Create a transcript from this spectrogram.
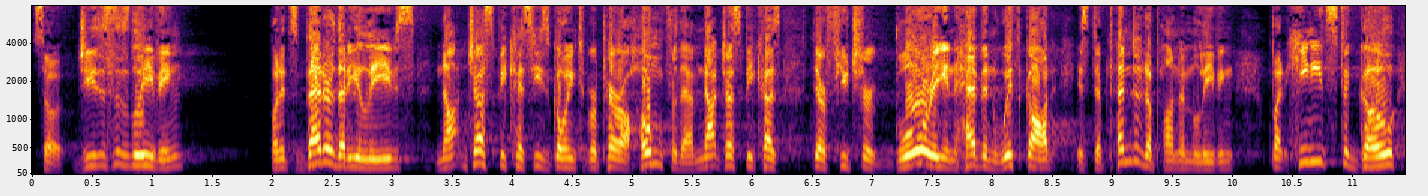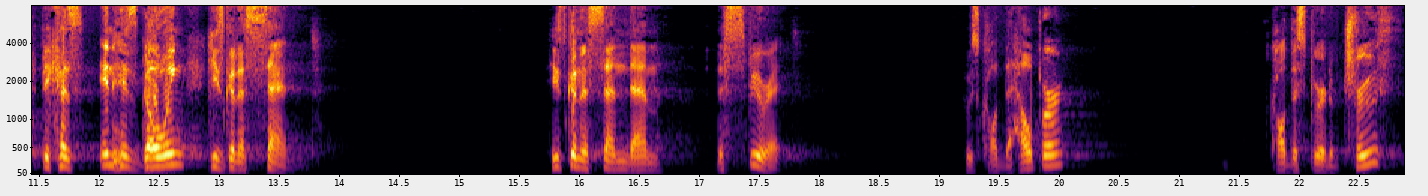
So Jesus is leaving but it's better that he leaves, not just because he's going to prepare a home for them, not just because their future glory in heaven with God is dependent upon him leaving, but he needs to go because in his going, he's going to send. He's going to send them the Spirit, who's called the Helper, called the Spirit of Truth,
